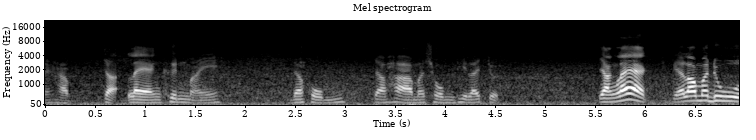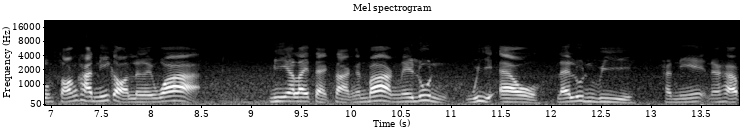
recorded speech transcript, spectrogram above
นะครับ จะแรงขึ้นไหม เดี๋ยวผมจะพามาชมทีละจุด อย่างแรกเดี๋ยวเรามาดู 2 คันนี้ก่อนเลยว่ามีอะไรแตกต่างกันบ้างในรุ่น VL และรุ่น V คันนี้นะครับ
